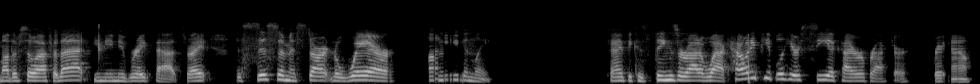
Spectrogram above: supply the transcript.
A month or so after that, you need new brake pads, right? The system is starting to wear unevenly. Okay, because things are out of whack. How many people here see a chiropractor right now?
